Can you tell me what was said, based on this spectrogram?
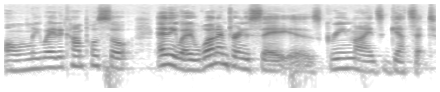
only way to compost. So anyway, what I'm trying to say is Green Minds gets it.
